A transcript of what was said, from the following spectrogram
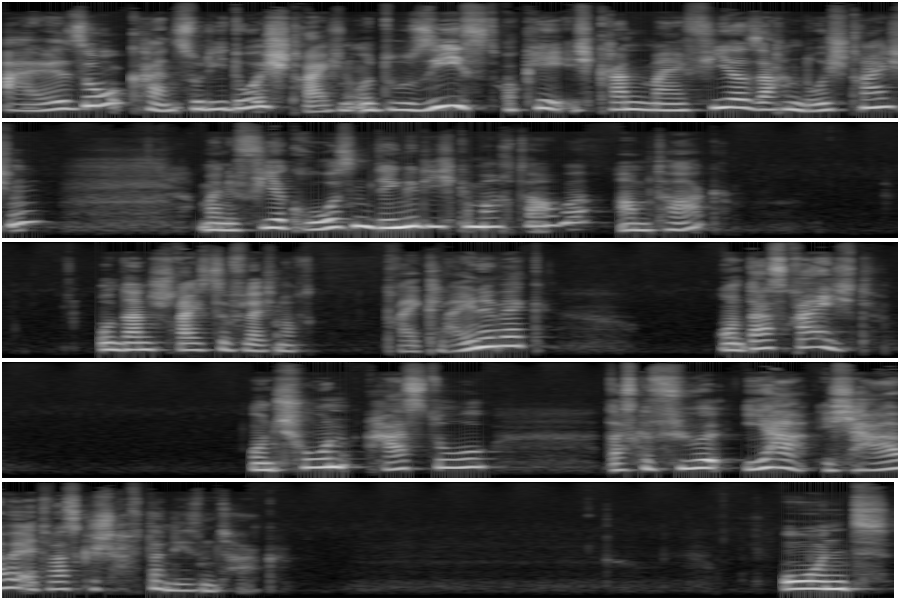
Also kannst du die durchstreichen und du siehst, okay, ich kann meine vier Sachen durchstreichen, meine vier großen Dinge, die ich gemacht habe am Tag. Und dann streichst du vielleicht noch drei kleine weg und das reicht. Und schon hast du das Gefühl, ja, ich habe etwas geschafft an diesem Tag. Und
